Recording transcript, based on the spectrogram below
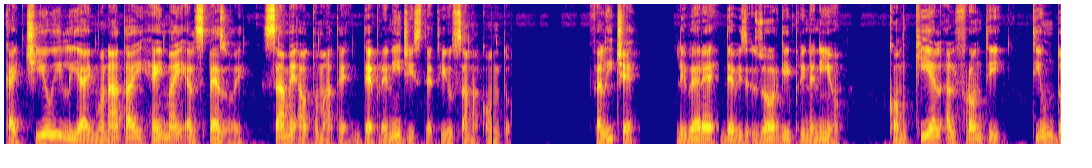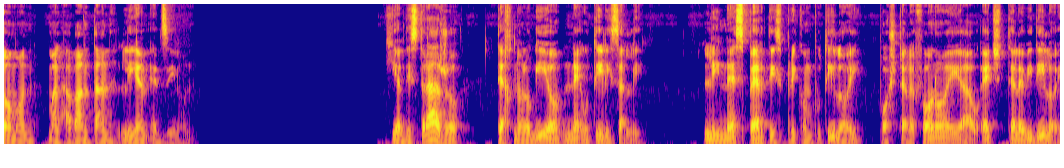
cae ciui liai monatai heimai elspezoi same automate deprenigis de tiu sama conto. Felice, li vere devis zorgi pri nenio, com kiel alfronti tiun domon malhavantan lian edzinon. Kiel distrajo, technologio ne utilis al li. Li ne spertis pri computiloi, post telefonoi au ec televidiloi,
